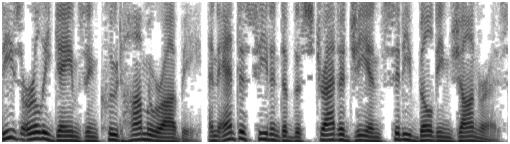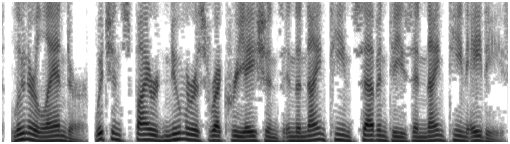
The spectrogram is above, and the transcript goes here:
These early games include Hammurabi, an antecedent of the strategy and city-building genres, Lunar Lander, which inspired numerous recreations in the 1970s and 1980s,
